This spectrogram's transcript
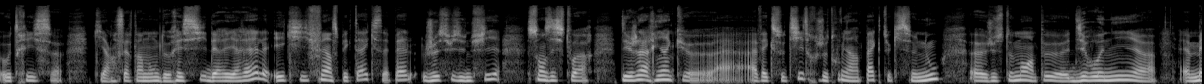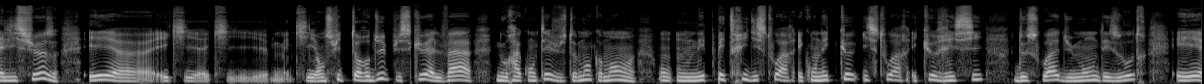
autrice qui a un certain nombre de récits derrière elle et qui fait un spectacle qui s'appelle Je suis une fille sans histoire. Déjà, rien que euh, avec ce titre, je trouve il y a un pacte qui se noue, euh, justement un peu euh, d'ironie malicieuse et, qui est ensuite tordue puisqu'elle va nous raconter justement comment on, est pétri d'histoire et qu'on n'est que histoire et que récit de soi, du monde, des autres et,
